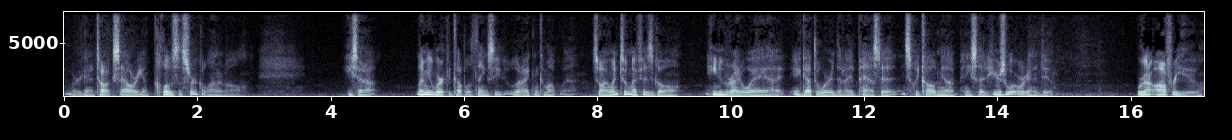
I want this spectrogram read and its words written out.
we're going to talk salary and close the circle on it all. He said, uh, let me work a couple of things, see what I can come up with. So I went to my physical. He knew right away. I, he got the word that I had passed it. So he called me up and he said, here's what we're going to do. We're going to offer you.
